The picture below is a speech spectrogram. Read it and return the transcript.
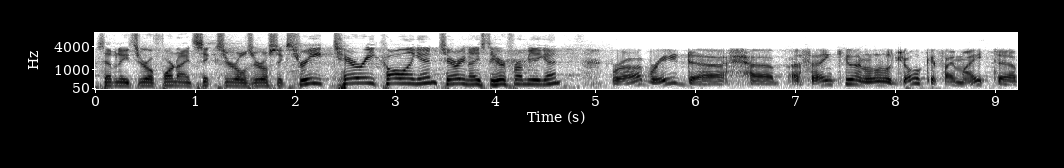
780-496-0063. Terry calling in. Terry, nice to hear from you again. Rob Reid, uh, uh, thank you and a little joke, if I might. Uh,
